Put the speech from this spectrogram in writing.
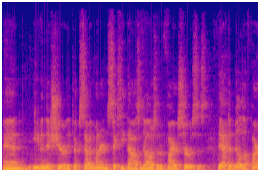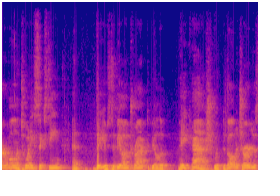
and even this year, they took $760,000 out of fire services. They have to build a fire hall in 2016, and they used to be on track to be able to pay cash with development charges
